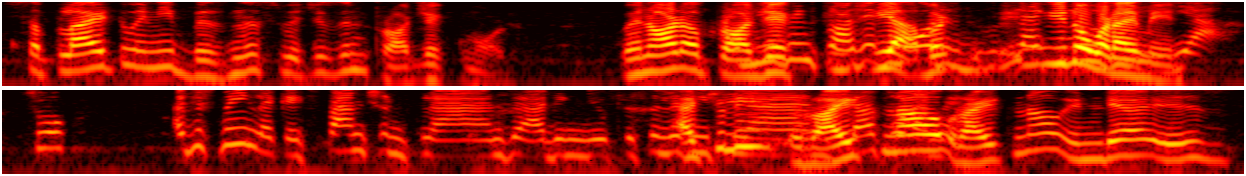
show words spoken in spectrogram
supply to any business which is in project mode. We're not a I'm project. project yeah, mode, but like you know what I mean. Yeah. So I just mean like expansion plans, adding new facilities. actually, plans, right what I now, right now, India is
